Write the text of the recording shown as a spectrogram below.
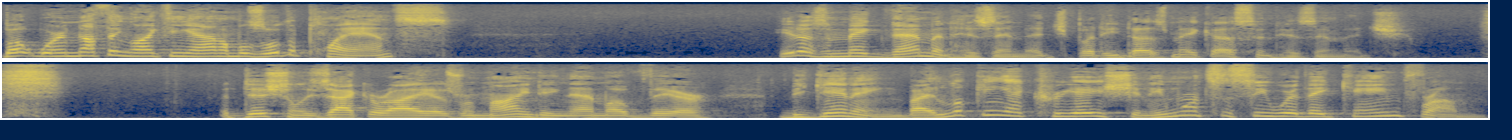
but we're nothing like the animals or the plants. He doesn't make them in his image, but he does make us in his image. Additionally, Zechariah is reminding them of their beginning by looking at creation. He wants to see where they came from.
